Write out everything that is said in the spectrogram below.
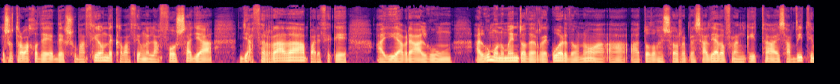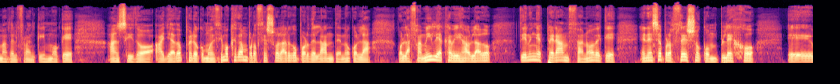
esos trabajos de, exhumación, de excavación en la fosa ya, ya cerrada. Parece que allí habrá algún, algún monumento de recuerdo ¿no? a, a, todos esos represaliados franquistas, esas víctimas del franquismo que han sido hallados. Pero como decimos, queda un proceso largo por delante, ¿no? Con, la, con las familias que habéis hablado, tienen esperanza ¿no? de que en ese proceso complejo eh,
